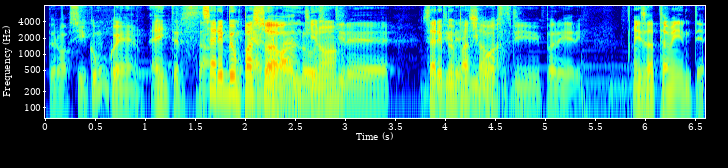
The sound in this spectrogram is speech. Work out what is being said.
però sì, comunque è interessante. Sarebbe un passo avanti, no? Sentire, Sarebbe un sentire passo i avanti. vostri pareri. Esattamente.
